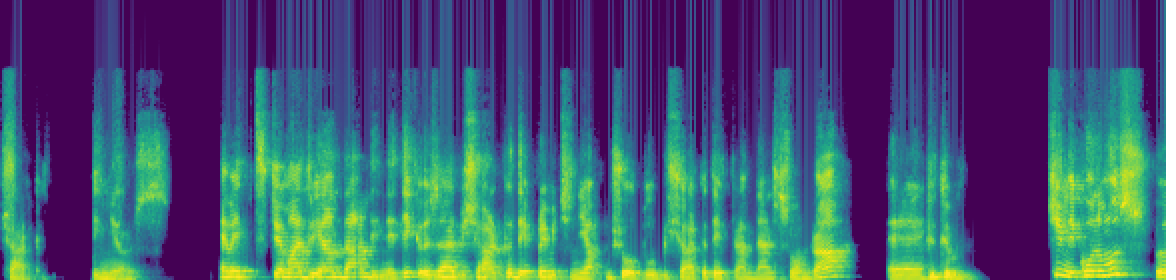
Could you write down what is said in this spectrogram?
şarkı. Dinliyoruz. Evet, Cem Adrian'dan dinledik. Özel bir şarkı, deprem için yapmış olduğu bir şarkı depremden sonra e, Hüküm. Şimdi konumuz e,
